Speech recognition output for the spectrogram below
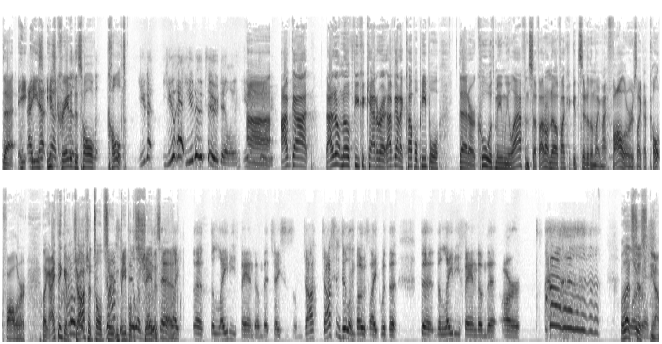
that he, Hey, he's now- he's now, created Dylan- this whole cult. You got you ha- you do too, Dylan. You do Uh, too. I've got. I don't know if you could categorize. I've got a couple people that are cool with me and we laugh and stuff. I don't know if I could consider them like my followers, like a cult follower. Like I think if don't Josh know. had told Josh certain people to shave his head, like the the lady fandom that chases them. Josh, Josh and Dylan both like with the the the lady fandom that are. well, that's just him. you know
